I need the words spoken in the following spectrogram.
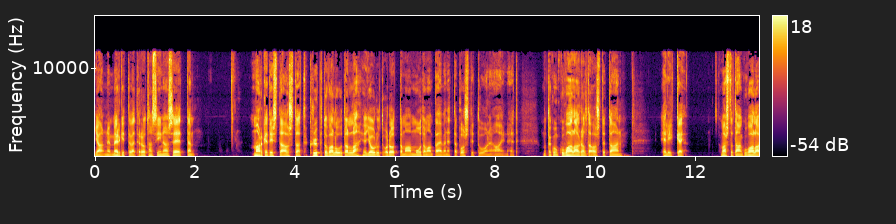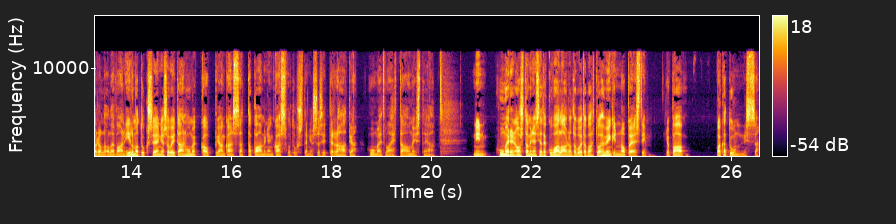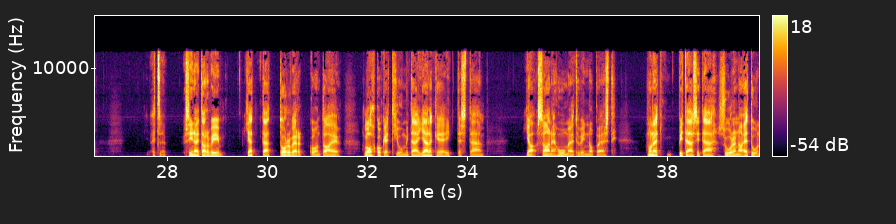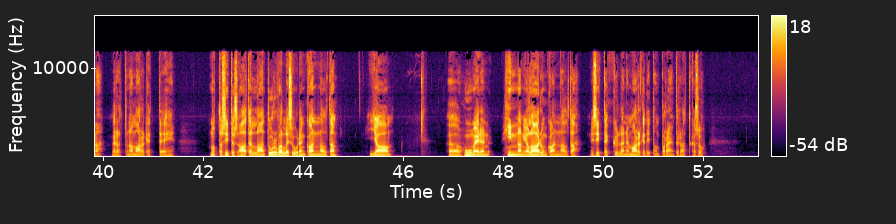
Ja ne merkittävät erothan siinä on se, että – Marketista ostat kryptovaluutalla ja joudut odottamaan muutaman päivän, että posti tuo ne aineet. Mutta kun kuvalaudalta ostetaan, eli vastataan kuvalaudalla olevaan ilmoitukseen ja sovitaan huumekauppiaan kanssa tapaaminen kasvotusten, jossa sitten rahat ja huumeet vaihtaa omistajaa, niin huumeiden ostaminen sieltä kuvalaudalta voi tapahtua hyvinkin nopeasti, jopa vaikka tunnissa. Et siinä ei tarvii jättää torverkkoon tai lohkoketjuun mitään jälkeä itsestään ja saa ne huumeet hyvin nopeasti. Monet pitää sitä suurena etuna verrattuna marketteihin. Mutta sitten jos ajatellaan turvallisuuden kannalta ja ö, huumeiden hinnan ja laadun kannalta, niin sitten kyllä ne marketit on parempi ratkaisu.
